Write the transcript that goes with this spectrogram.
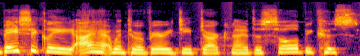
basically, I went through a very deep, dark night of the soul because,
